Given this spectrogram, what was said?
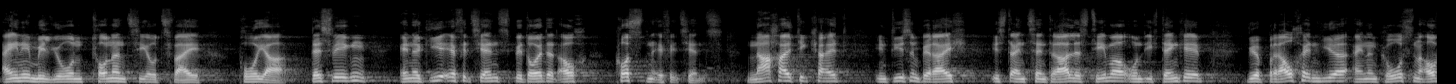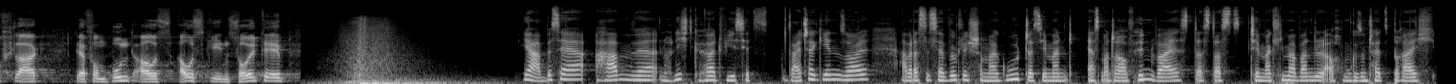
eine Million Tonnen CO2 pro Jahr. Deswegen Energieeffizienz bedeutet auch Kosteneffizienz. Nachhaltigkeit in diesem Bereich ist ein zentrales Thema und ich denke, wir brauchen hier einen großen Aufschlag, der vom Bund aus ausgehen sollte. Ja, bisher haben wir noch nicht gehört, wie es jetzt weitergehen soll. Aber das ist ja wirklich schon mal gut, dass jemand erstmal darauf hinweist, dass das Thema Klimawandel auch im Gesundheitsbereich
